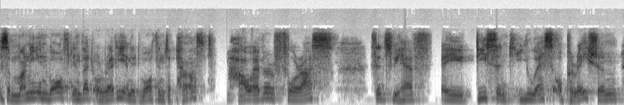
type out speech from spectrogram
some money involved in that already, and it was in the past. However, for us, since we have a decent US operation,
